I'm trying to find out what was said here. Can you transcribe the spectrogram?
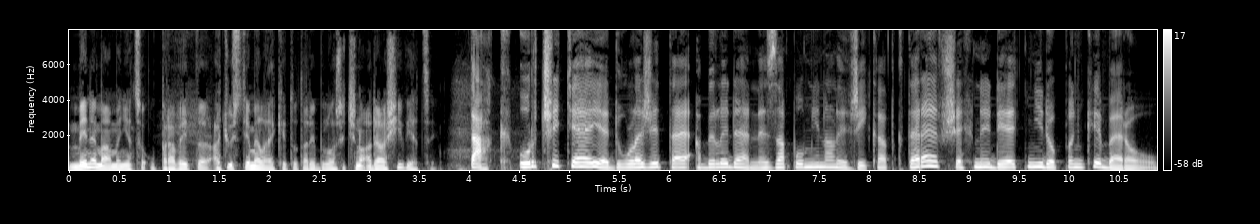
my nemáme něco upravit, eh, ať už s těmi léky, to tady bylo řečeno, a další věci. Tak, určitě je důležité, aby lidé nezapomínali říkat, které všechny dietní doplňky berou,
